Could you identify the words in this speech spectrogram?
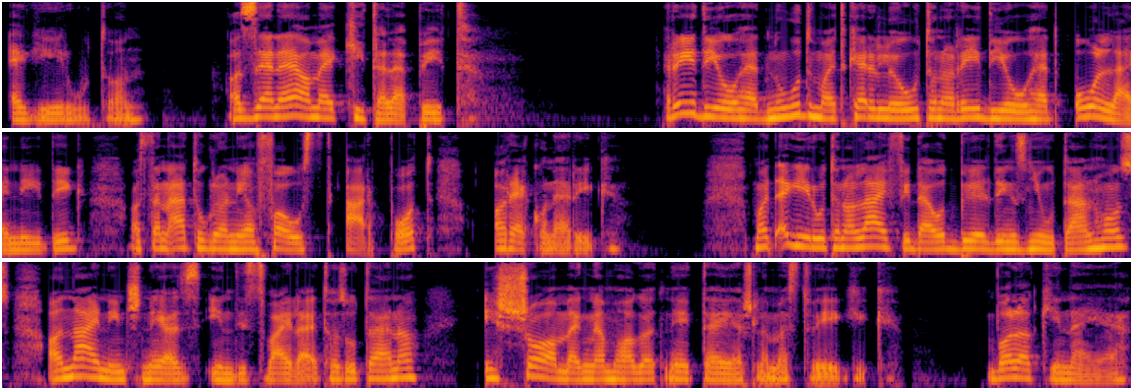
Egér úton. A zene, amely kitelepít. Radiohead Nude, majd kerülő úton a Radiohead Online Needig, aztán átugrani a Faust Arpot, a Reconerig. Majd egér úton a Life Without Buildings Newtonhoz, a Nine Inch Nails in the Twilighthoz utána, és soha meg nem hallgatni egy teljes lemezt végig. Valaki neje.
